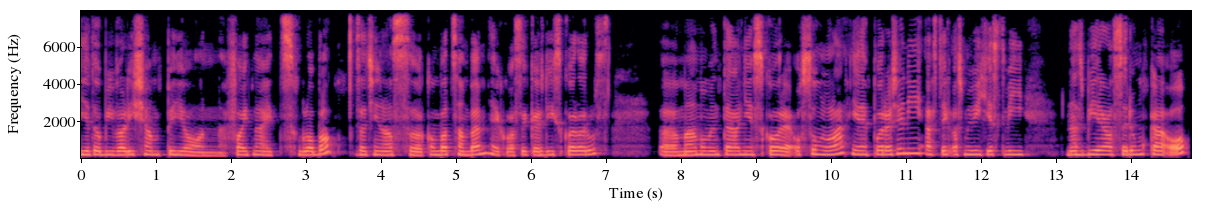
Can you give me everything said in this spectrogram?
Je to bývalý šampion Fight Nights Global. Začínal s Combat Sambem, jako asi každý skoro Rus. Eh, má momentálně skóre 8-0, je neporažený a z těch osmi vítězství nazbíral 7 KO,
